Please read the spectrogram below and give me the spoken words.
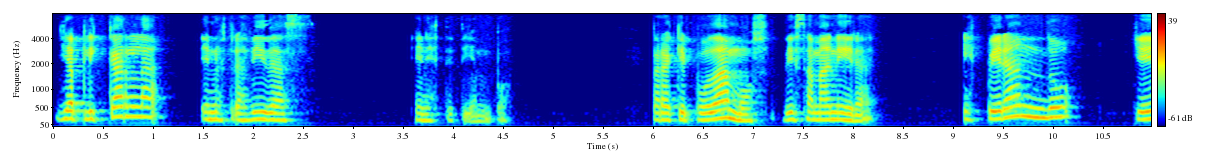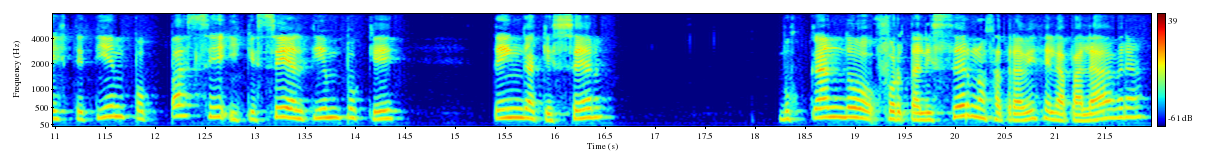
y aplicarla en nuestras vidas en este tiempo, para que podamos de esa manera, esperando que este tiempo pase y que sea el tiempo que tenga que ser, buscando fortalecernos a través de la palabra,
